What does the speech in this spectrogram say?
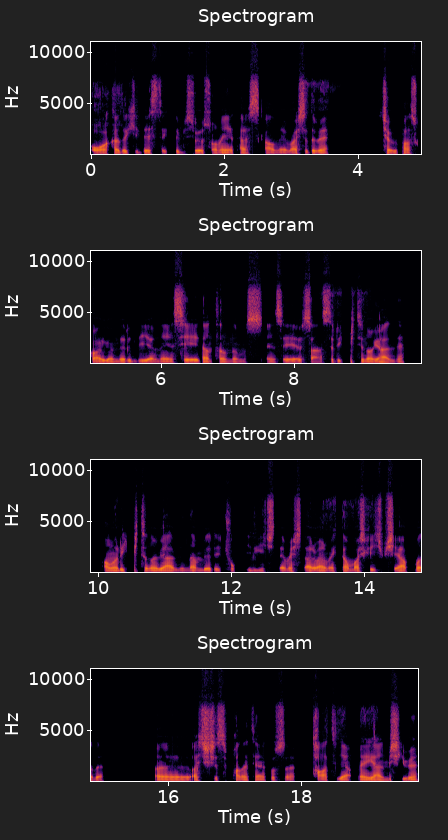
OAKA'daki destek de bir süre sonra yetersiz kalmaya başladı ve Xavi Pascual gönderildi. Yerine NCAA'den tanıdığımız NCAA efsanesi Rick Pitino geldi. Ama Rick Pitino geldiğinden beri çok ilginç demeçler vermekten başka hiçbir şey yapmadı. Ee, açıkçası Panathinaikos'a tatil yapmaya gelmiş gibi.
